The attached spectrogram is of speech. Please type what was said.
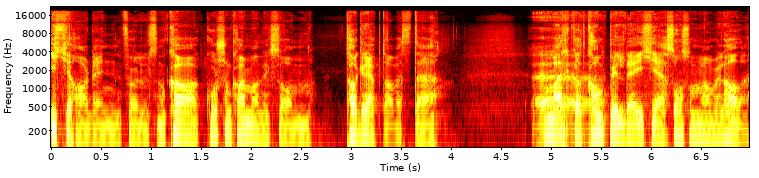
ikke har den følelsen? Hva, hvordan kan man liksom ta grep da, hvis det merker at kampbildet ikke er sånn som man vil ha det?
